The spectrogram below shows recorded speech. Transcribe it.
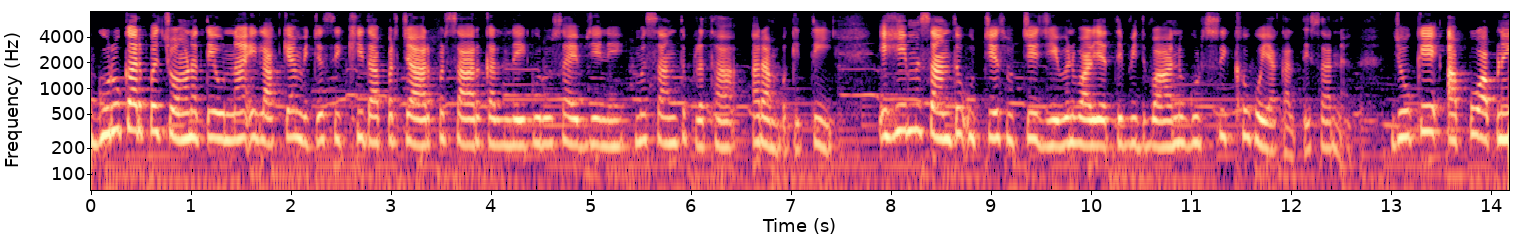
ਗੁਰੂ ਘਰ ਪਹੁੰਚਾਉਣ ਅਤੇ ਉਹਨਾਂ ਇਲਾਕਿਆਂ ਵਿੱਚ ਸਿੱਖੀ ਦਾ ਪ੍ਰਚਾਰ ਪ੍ਰਸਾਰ ਕਰਨ ਲਈ ਗੁਰੂ ਸਾਹਿਬ ਜੀ ਨੇ ਮਸੰਤ ਪ੍ਰਥਾ ਆਰੰਭ ਕੀਤੀ। ਇਹ ਮਸੰਤ ਉੱਚੇ ਸੁੱਚੇ ਜੀਵਨ ਵਾਲੇ ਅਤੇ ਵਿਦਵਾਨ ਗੁਰਸਿੱਖ ਹੋਇਆ ਕਰਦੇ ਸਨ, ਜੋ ਕਿ ਆਪੋ ਆਪਣੇ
